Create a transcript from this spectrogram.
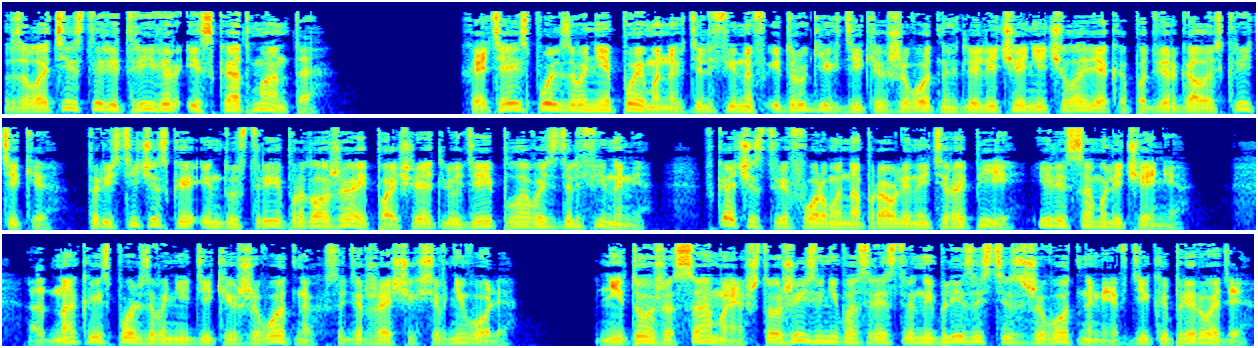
Золотистый ретривер из Катманта. Хотя использование пойманных дельфинов и других диких животных для лечения человека подвергалось критике, туристическая индустрия продолжает поощрять людей плавать с дельфинами в качестве формы направленной терапии или самолечения. Однако использование диких животных, содержащихся в неволе, не то же самое, что жизнь в непосредственной близости с животными в дикой природе.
